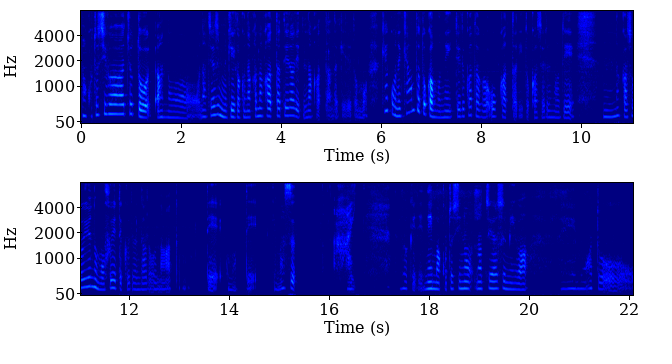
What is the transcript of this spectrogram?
まあ、今年はちょっとあの夏休みの計画なかなか立てられてなかったんだけれども結構ねキャンプとかもね行ってる方が多かったりとかするので、うん、なんかそういうのも増えてくるんだろうなと思って思っています。はい。というわけでね、まあ、今年の夏休みは、えー、もうあと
